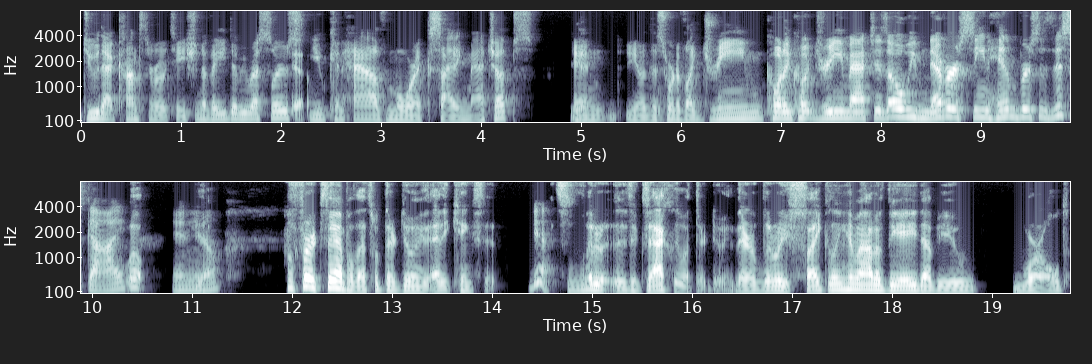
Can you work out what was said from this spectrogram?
do that constant rotation of AEW wrestlers, Yeah. you can have more exciting matchups. Yeah. And you know the sort of like dream, quote unquote, dream matches. Oh, we've never seen him versus this guy, Well, and you yeah. know, Well, for example, that's what they're doing with Eddie Kingston. yeah, It's literally it's exactly what they're doing. They're literally cycling him out of the AEW world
